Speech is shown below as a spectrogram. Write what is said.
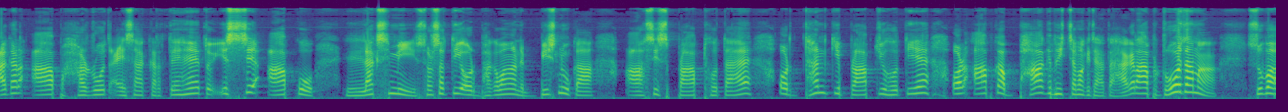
अगर आप हर रोज ऐसा करते हैं तो इससे आपको लक्ष्मी, सरस्वती और भगवान विष्णु का आशीष प्राप्त होता है और धन की प्राप्ति होती है और आपका भाग भी चमक जाता है। अगर आप रोज़ाना सुबह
